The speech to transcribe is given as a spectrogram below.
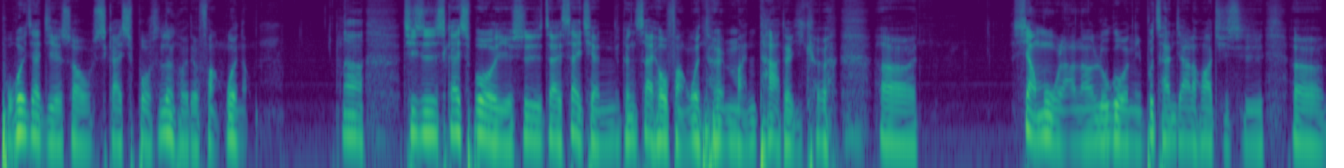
不会再接受 Sky Sports 任何的访问了。那其实 Sky Sport 也是在赛前跟赛后访问的蛮大的一个呃项目啦。那如果你不参加的话，其实呃。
